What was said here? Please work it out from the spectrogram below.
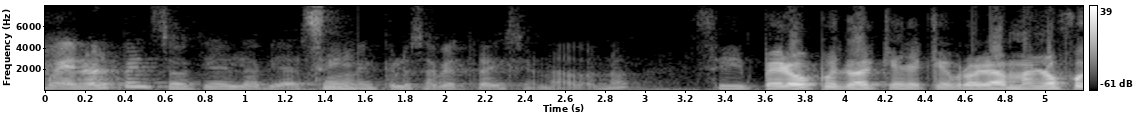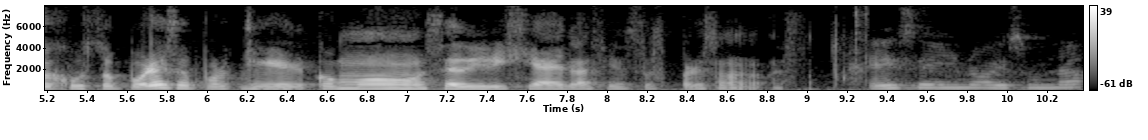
Bueno, él pensó que él había sido el que los había traicionado, ¿no? Sí, pero pues la que le quebró la mano fue justo por eso, porque cómo se dirigía él hacia estas personas. Ese hino es una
